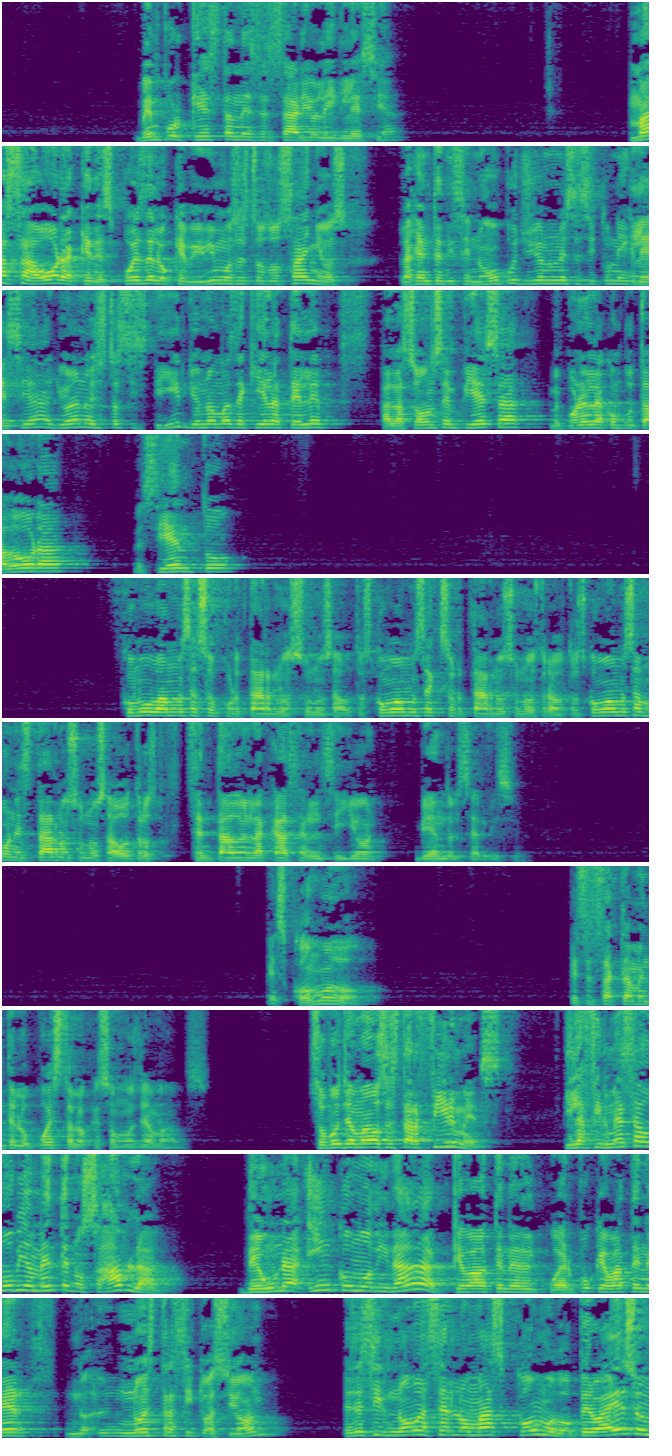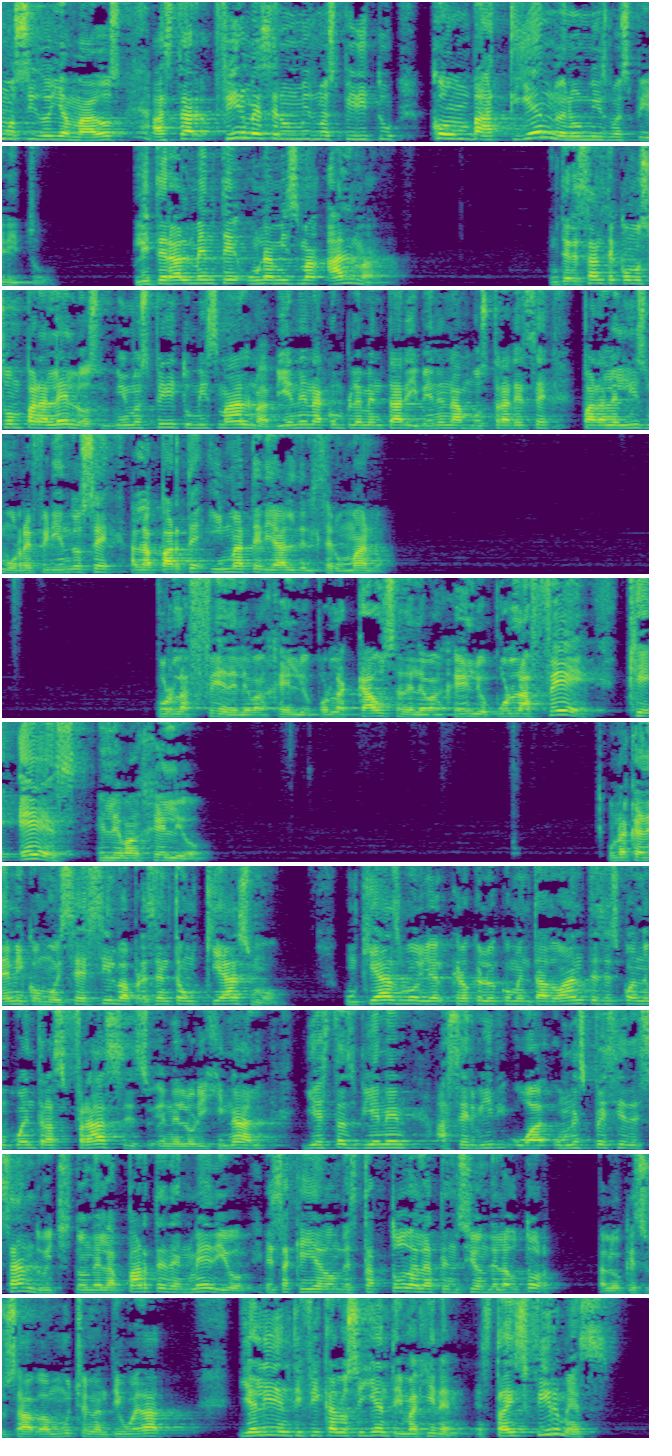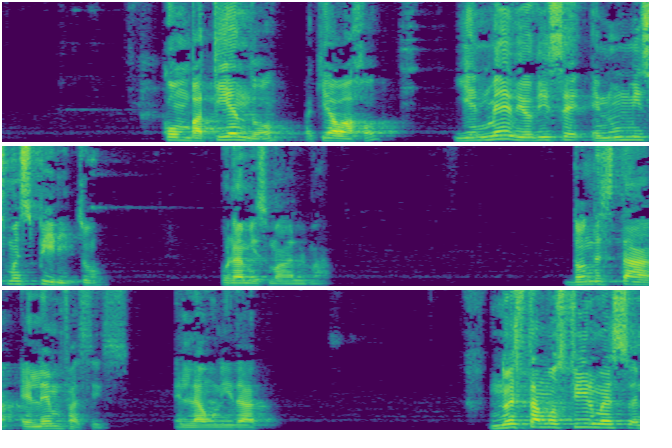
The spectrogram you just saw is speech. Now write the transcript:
¿Ven por qué es tan necesario la iglesia? Más ahora que después de lo que vivimos estos dos años, la gente dice, no, pues yo no necesito una iglesia, yo no necesito asistir, yo nomás de aquí en la tele a las 11 empieza, me ponen la computadora, me siento, ¿Cómo vamos a soportarnos unos a otros? ¿Cómo vamos a exhortarnos unos a otros? ¿Cómo vamos a amonestarnos unos a otros sentado en la casa, en el sillón, viendo el servicio? Es cómodo. Es exactamente lo opuesto a lo que somos llamados. Somos llamados a estar firmes. Y la firmeza obviamente nos habla de una incomodidad que va a tener el cuerpo, que va a tener nuestra situación, es decir, no va a ser lo más cómodo, pero a eso hemos sido llamados, a estar firmes en un mismo espíritu, combatiendo en un mismo espíritu. Literalmente una misma alma. Interesante cómo son paralelos, mismo espíritu, misma alma, vienen a complementar y vienen a mostrar ese paralelismo, refiriéndose a la parte inmaterial del ser humano. Por la fe del Evangelio, por la causa del Evangelio, por la fe que es el Evangelio. Un académico, Moisés Silva, presenta un quiasmo. Un quiasmo, ya creo que lo he comentado antes, es cuando encuentras frases en el original y estas vienen a servir una especie de sándwich donde la parte de en medio es aquella donde está toda la atención del autor, algo que se usaba mucho en la antigüedad. Y él identifica lo siguiente, imaginen, estáis firmes combatiendo aquí abajo y en medio dice en un mismo espíritu, una misma alma. ¿Dónde está el énfasis? En la unidad. No estamos firmes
